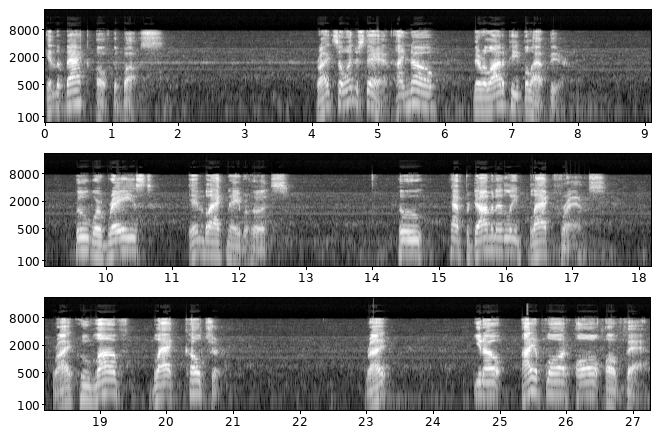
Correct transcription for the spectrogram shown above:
in the back of the bus. Right? So understand, I know there are a lot of people out there who were raised in black neighborhoods who have predominantly black friends, right? Who love black culture, right? You know, I applaud all of that.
